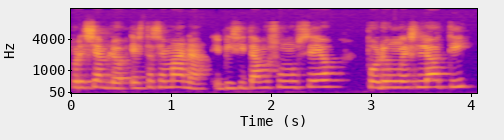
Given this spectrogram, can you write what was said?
Por exemplo, esta semana visitamos un museo por un sloti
